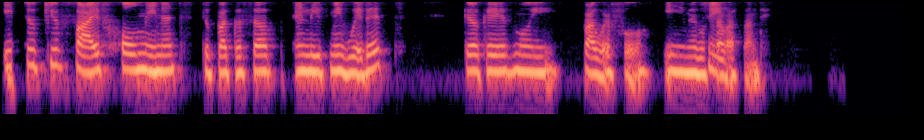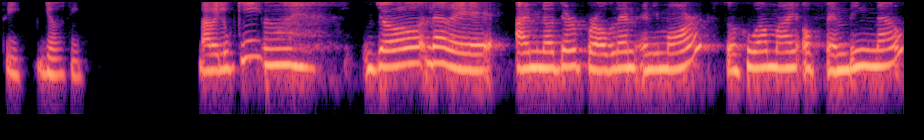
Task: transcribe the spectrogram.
It took you five whole minutes to pack us up and leave me with it. Creo que es muy powerful y me gusta Sí. bastante. Sí, yo sí. Mabeluki, Ay, Yo la de I'm not your problem anymore, so who am I offending now?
